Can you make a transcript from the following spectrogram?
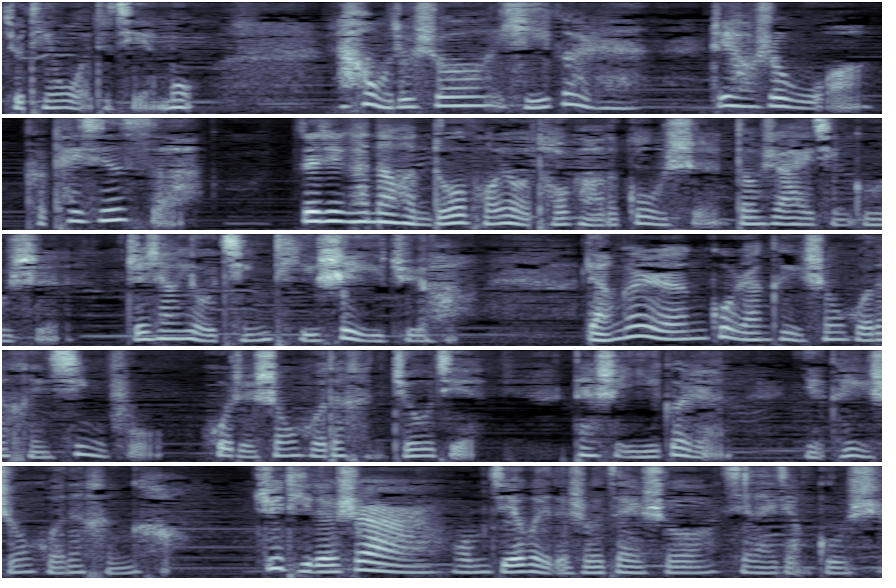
就听我的节目。然后我就说一个人，这要是我，可开心死了。最近看到很多朋友投稿的故事都是爱情故事，只想友情提示一句哈，两个人固然可以生活的很幸福，或者生活的很纠结，但是一个人也可以生活的很好。具体的事儿我们结尾的时候再说，先来讲故事。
